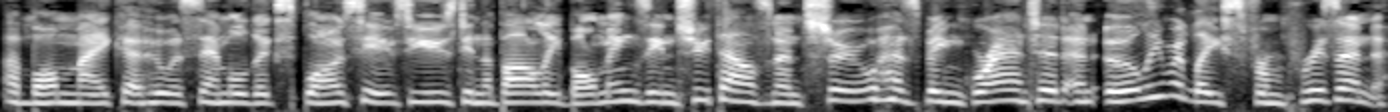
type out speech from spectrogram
A bomb maker who assembled explosives used in the Bali bombings in 2002 has been granted an early release from prison.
